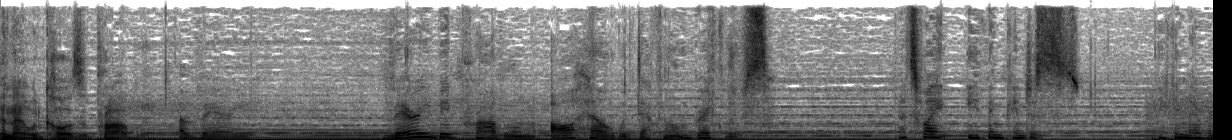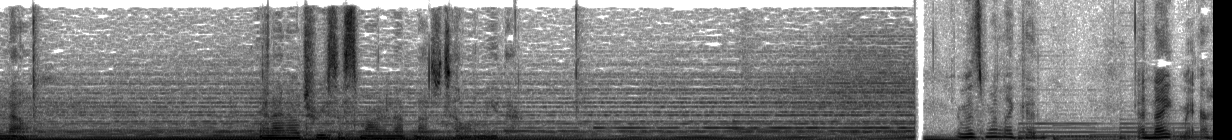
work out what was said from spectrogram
And that would cause a problem. A very, very big problem. All hell would definitely break loose. That's why Ethan can just, he can never know. And I know Theresa's smart enough not to tell him either. It was more like a, a nightmare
